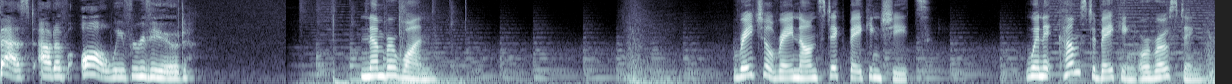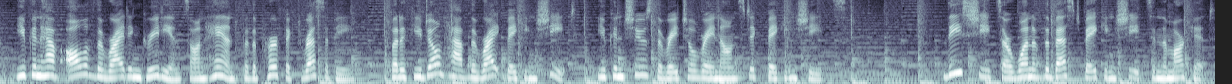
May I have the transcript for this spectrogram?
best out of all we've reviewed. Number 1. Rachael Ray Non-Stick Baking Sheets. When it comes to baking or roasting, you can have all of the right ingredients on hand for the perfect recipe, but if you don't have the right baking sheet, you can choose the Rachael Ray Non-Stick Baking Sheets. These sheets are one of the best baking sheets in the market.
